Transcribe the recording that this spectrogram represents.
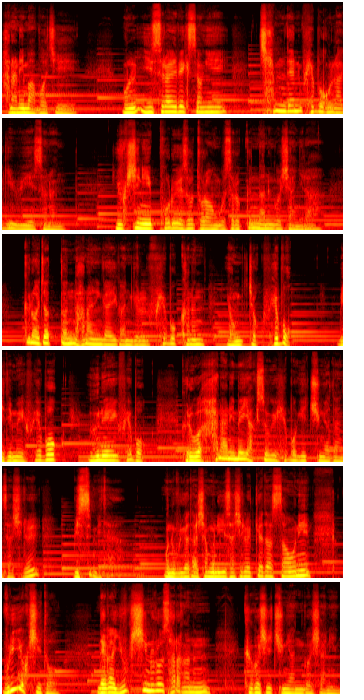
하나님 아버지 오늘 이스라엘 백성이 참된 회복을 하기 위해서는 육신이 포로에서 돌아온 것으로 끝나는 것이 아니라 끊어졌던 하나님과의 관계를 회복하는 영적 회복, 믿음의 회복, 은혜의 회복, 그리고 하나님의 약속의 회복이 중요하다는 사실을 믿습니다. 오늘 우리가 다시 한번 이 사실을 깨닫사오니 우리 역시도 내가 육신으로 살아가는 그것이 중요한 것이 아닌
